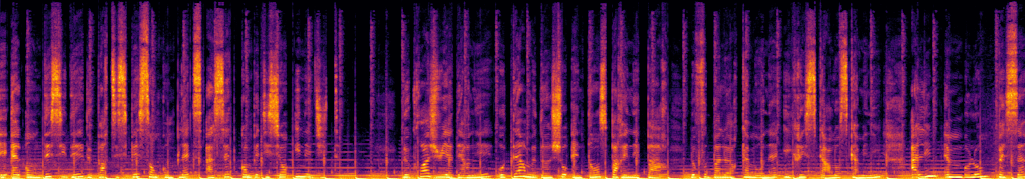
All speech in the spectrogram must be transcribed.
et elles ont décidé de participer sans complexe à cette compétition inédite. Le 3 juillet dernier, au terme d'un show intense parrainé par le footballeur camerounais Igris Carlos Kameni, Aline Mbolo Pessin,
